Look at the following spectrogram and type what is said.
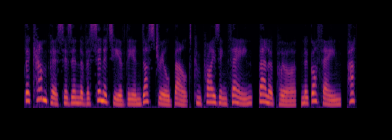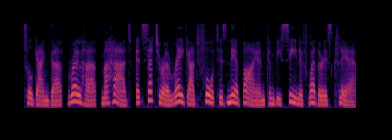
The campus is in the vicinity of the industrial belt comprising Thane, Belapur, Nagothane, Patalganga, Roha, Mahad, etc. Raigad Fort is nearby and can be seen if weather is clear.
